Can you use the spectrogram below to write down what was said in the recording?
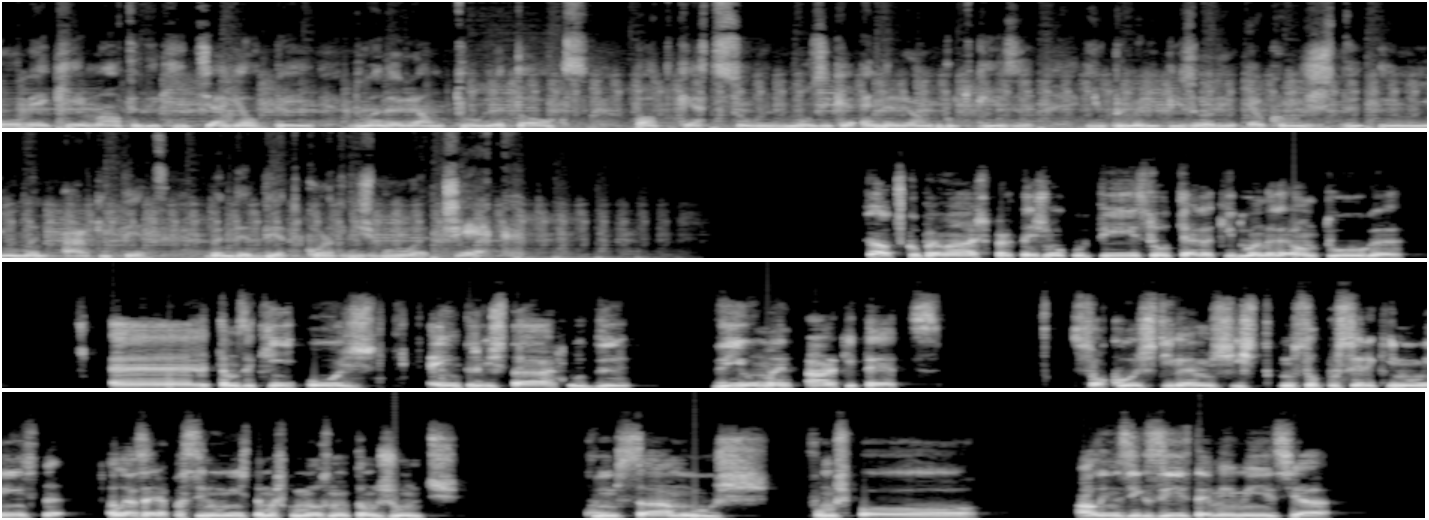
Como é que é, malta? Daqui Tiago LP do Underground Tuga Talks, podcast sobre música underground portuguesa. E o primeiro episódio é o que hoje de Inhuman Architect, banda deathcore de Lisboa. Check! Pessoal, desculpem lá, espero que estejam a curtir. Sou o Tiago aqui do Underground Tuga. Uh, estamos aqui hoje a entrevistar o de The Human Architect. Só que hoje tivemos, isto começou por ser aqui no Insta, aliás era para ser no Insta, mas como eles não estão juntos, começámos, fomos para o Aliens Exist, MMS, já,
